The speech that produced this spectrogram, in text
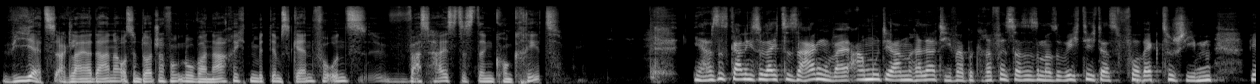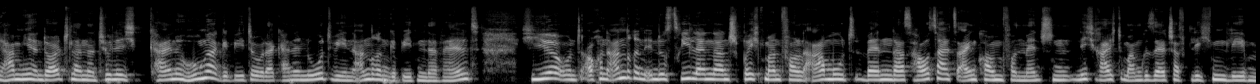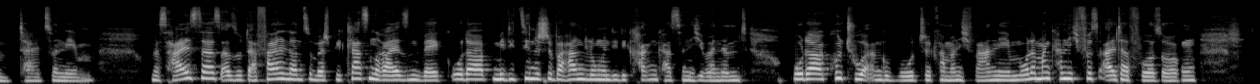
Wie jetzt? Aglaya Dana aus dem Deutschlandfunk Nova Nachrichten mit dem Scan für uns. Was heißt es denn konkret? Ja, das ist gar nicht so leicht zu sagen, weil Armut ja ein relativer Begriff ist. Das ist immer so wichtig, das vorwegzuschieben. Wir haben hier in Deutschland natürlich keine Hungergebiete oder keine Not wie in anderen Gebieten der Welt. Hier und auch in anderen Industrieländern spricht man von Armut, wenn das Haushaltseinkommen von Menschen nicht reicht, um am gesellschaftlichen Leben teilzunehmen. Was heißt das? Also da fallen dann zum Beispiel Klassenreisen weg oder medizinische Behandlungen, die die Krankenkasse nicht übernimmt oder Kulturangebote kann man nicht wahrnehmen oder man kann nicht fürs Alter vorsorgen.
